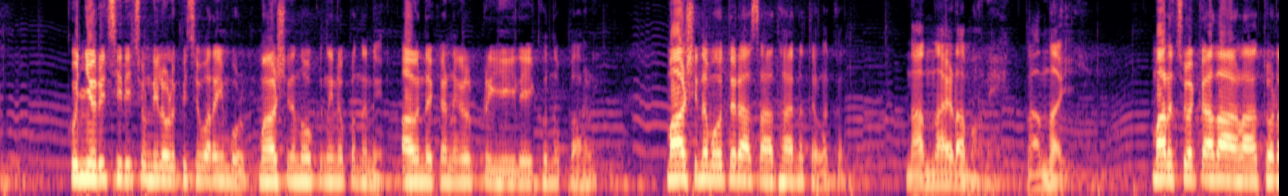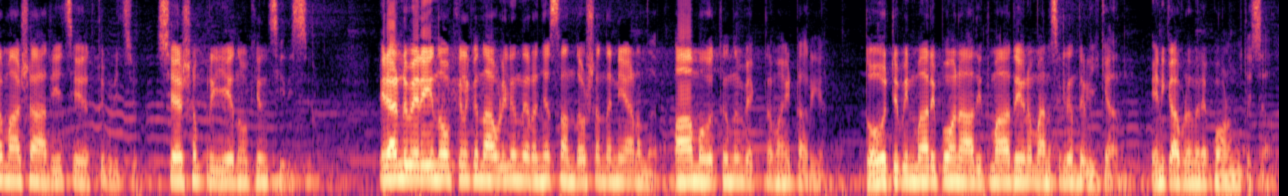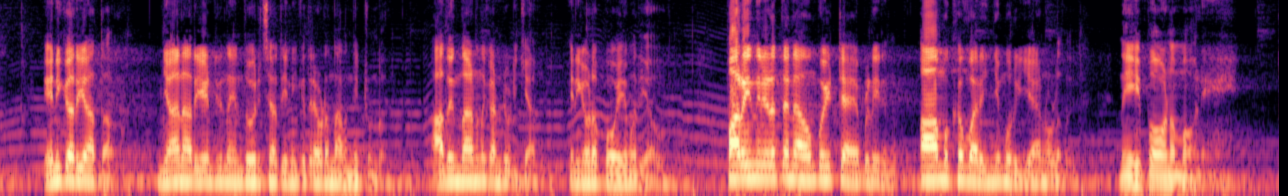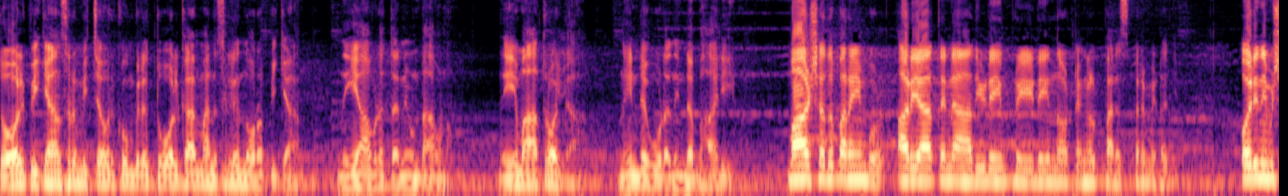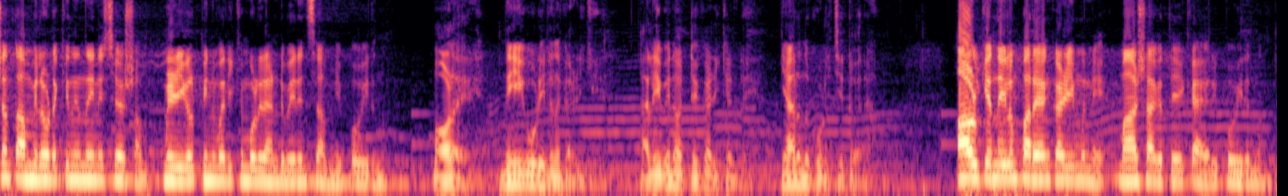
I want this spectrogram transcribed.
കുഞ്ഞൊരു ചിരി ചുണ്ടിൽ ഒളിപ്പിച്ച് പറയുമ്പോൾ മാഷിനെ നോക്കുന്നതിനൊപ്പം തന്നെ അവന്റെ കണ്ണുകൾ പ്രിയയിലേക്കൊന്ന് പാണി. മാഷിന്റെ മുഖത്തൊരു അസാധാരണ തിളക്കം. നന്നായിടാ മോനെ നന്നായി. മറച്ചു വെക്കാതെ ആഹ്ലാദത്തോടെ മാഷ ആദ്യം ചേർത്ത് പിടിച്ചു. ശേഷം പ്രിയയെ നോക്കി ചിരിച്ചു. രണ്ടുപേരെയും നോക്കി നിൽക്കുന്ന അവളിൽ നിറഞ്ഞ സന്തോഷം തന്നെയാണെന്ന് ആ മുഖത്തു നിന്നും വ്യക്തമായിട്ട് അറിയാം. തോറ്റു പിന്മാറിപ്പോവാൻ ആദിത്യ മഹാദേവന് മനസ്സിൽ നിന്ന് തെളിയിക്കാൻ എനിക്ക് അവിടെ വരെ പോണം മുത്തച്ഛ. എനിക്കറിയാത്ത ഞാൻ അറിയേണ്ടിരുന്ന എന്തോ ഒരു ചതി എനിക്കെതിരെ അവിടെ നടന്നിട്ടുണ്ട്. അതെന്താണെന്ന് കണ്ടുപിടിക്കാം. എനിക്കവിടെ പോയേ മതിയാവും. പറയുന്നതിനിടെ തന്നെ അവൻ പോയി ടേബിളിരുന്നു ആ മുഖം വലിഞ്ഞു മുറിയാണുള്ളത് നീ പോണം മോനെ. തോൽപ്പിക്കാൻ ശ്രമിച്ചവർക്ക് മുമ്പിൽ തോൽക്കാൻ മനസ്സിൽ നിന്ന് ഉറപ്പിക്കാൻ നീ അവിടെ തന്നെ ഉണ്ടാവണം. നീ മാത്രമല്ല നിന്റെ കൂടെ നിന്റെ ഭാര്യയും. മാഷ് അത് പറയുമ്പോൾ അറിയാത്ത ആദിയുടെയും പ്രിയയുടെയും നോട്ടങ്ങൾ പരസ്പരം ഇടഞ്ഞു. ഒരു നിമിഷം തമ്മിലുടക്കി നിന്നതിന് ശേഷം മിഴികൾ പിൻവലിക്കുമ്പോൾ രണ്ടുപേരും ചമ്മിപ്പോയിരുന്നു. മോളെ നീ കൂടി ഇരുന്ന് കഴിക്ക്. അലീബിനെ ഒറ്റ കഴിക്കണ്ടേ? ഞാനൊന്ന് കുളിച്ചിട്ട് വരാം. അവൾക്ക് എന്തെങ്കിലും പറയാൻ കഴിയും മുന്നേ മാഷ് അകത്തേക്ക് കയറിപ്പോയിരുന്നു.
